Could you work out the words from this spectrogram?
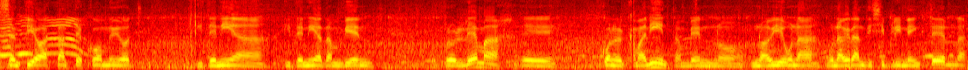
se sentía bastante cómodo y tenía, y tenía también problemas eh, con el camarín, también no, había una, gran disciplina interna.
